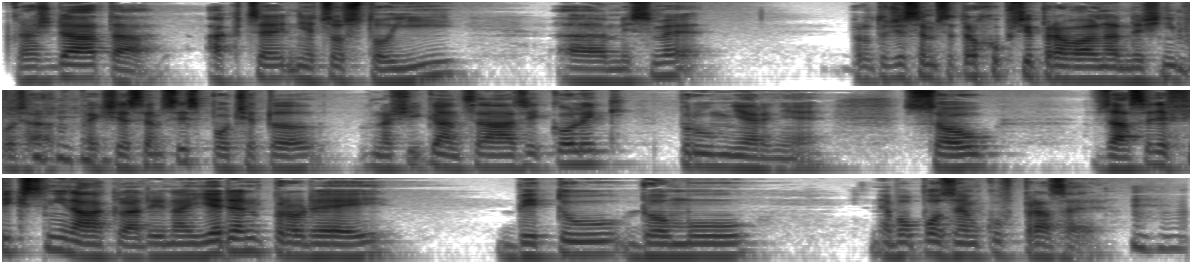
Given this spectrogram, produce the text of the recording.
Každá ta akce něco stojí. Eh, my jsme protože jsem se trochu připravoval na dnešní pořád, takže jsem si spočetl v naší kanceláři, kolik průměrně jsou v zásadě fixní náklady na jeden prodej bytu, domu nebo pozemku v Praze. Mm-hmm.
